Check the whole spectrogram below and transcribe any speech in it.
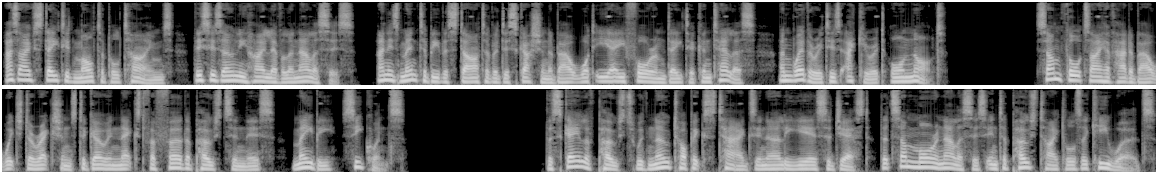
As I've stated multiple times, this is only high level analysis, and is meant to be the start of a discussion about what EA forum data can tell us, and whether it is accurate or not. Some thoughts I have had about which directions to go in next for further posts in this, maybe, sequence. The scale of posts with no topics tags in early years suggest that some more analysis into post titles or keywords,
